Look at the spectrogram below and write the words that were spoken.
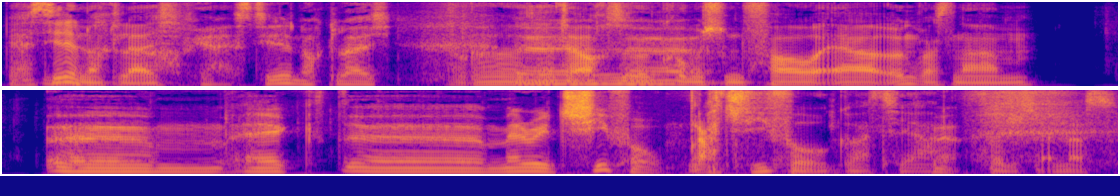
Wer ist die denn noch gleich? Ach, wie heißt die denn noch gleich? Oh, die hat ja auch so einen Äh, komischen VR irgendwas Namen. Ähm, Act, äh, Mary Chifo. Ach, Chifo, Gott, ja, Ja. völlig anders.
